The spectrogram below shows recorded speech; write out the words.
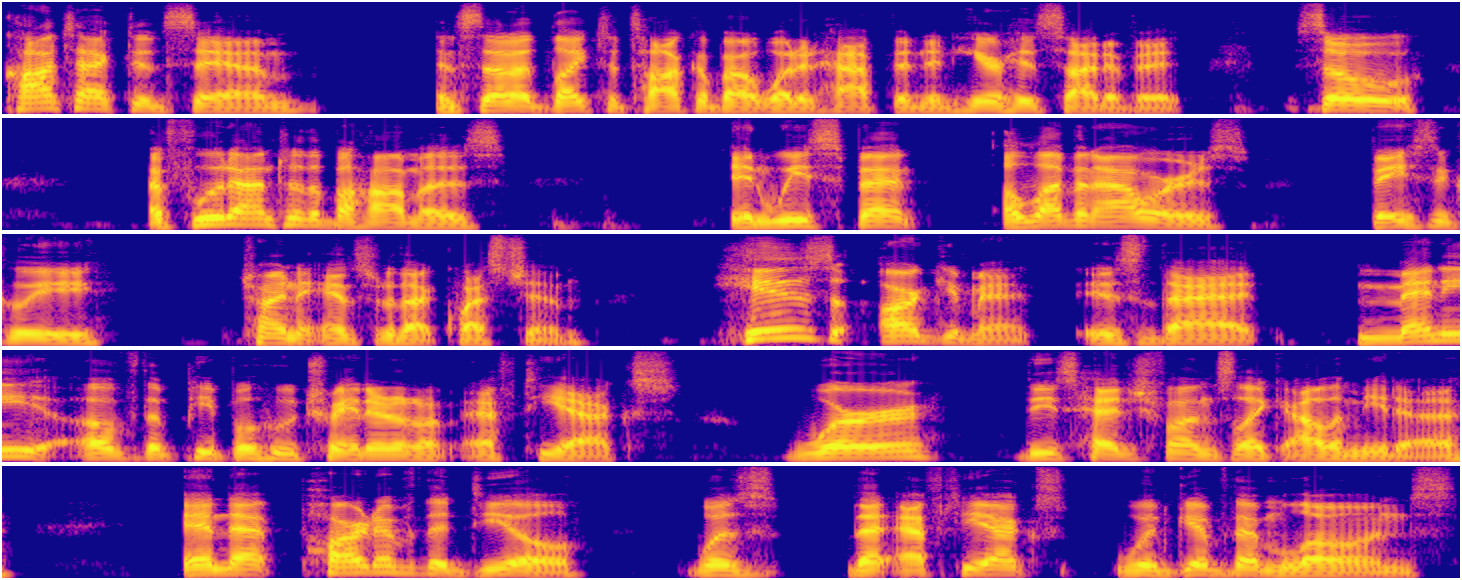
contacted Sam and said I'd like to talk about what had happened and hear his side of it. So I flew down to the Bahamas and we spent 11 hours basically trying to answer that question. His argument is that many of the people who traded on FTX were these hedge funds like Alameda, and that part of the deal was that FTX would give them loans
